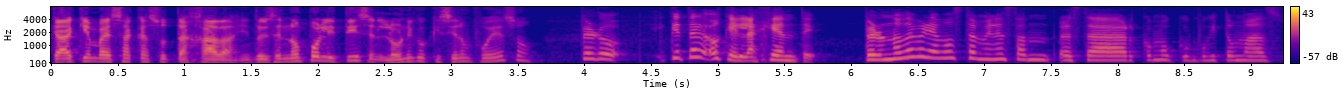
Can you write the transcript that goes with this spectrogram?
Cada quien va y saca su tajada. Y entonces no politicen, lo único que hicieron fue eso. Pero, ¿qué tal? Ok, la gente. Pero no deberíamos también estar, estar como que un poquito más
